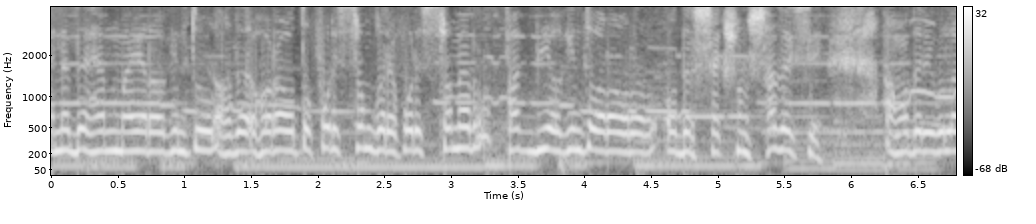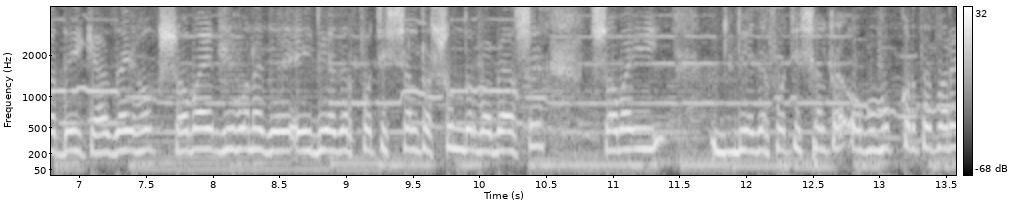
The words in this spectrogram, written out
এনে দেখেন মায়েরাও কিন্তু ওরাও তো পরিশ্রম করে, পরিশ্রমের ফাঁক দিয়েও কিন্তু ওরা ওরা ওদের সেকশন সাজাইছে। আমাদের এগুলা দেখা যাই হোক, সবাই জীবনে যে এই দুই হাজার পঁচিশ সালটা সুন্দরভাবে আসে, সবাই দুই হাজার পঁচিশ সালটা উপভোগ করতে পারে।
